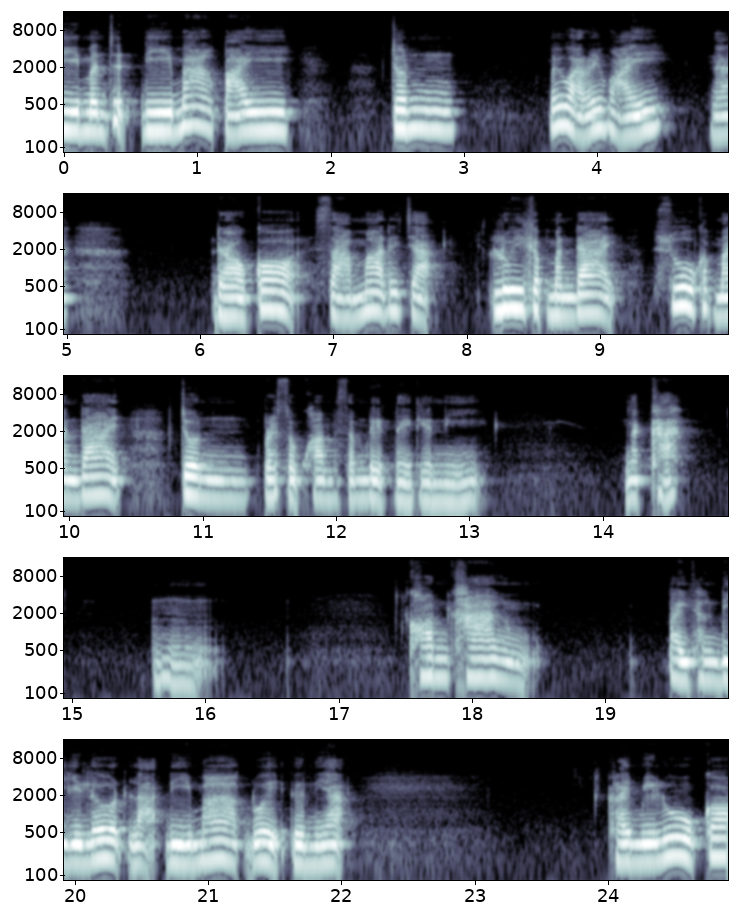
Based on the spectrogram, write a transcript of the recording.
ดีๆ มันจะดีมากไป จนไม่หวาดไม่ไหวนะ เราก็สามารถที่จะลุยกับมันได้ สู้กับมันได้ จนประสบความสำเร็จในเดือนนี้นะคะ ค่อนข้างไปทางดีเลิศละดีมากด้วยเดือนนี้ใครมีลูกก็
